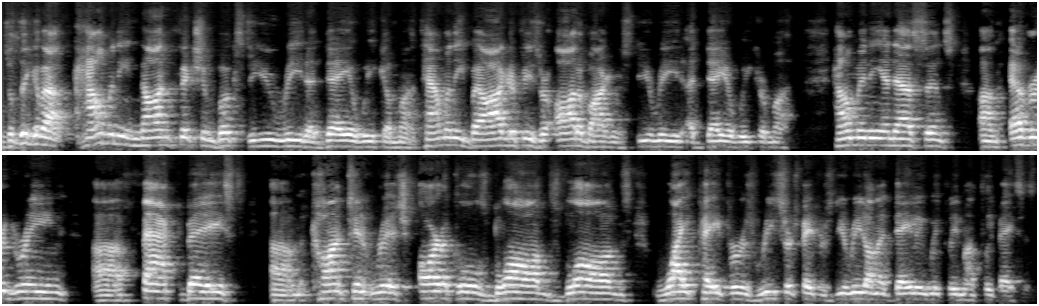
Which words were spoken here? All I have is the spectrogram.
So mm-hmm. think about how many nonfiction books do you read a day, a week, a month? How many biographies or autobiographies do you read a day, a week, or month? how many, in essence, um, evergreen, uh, fact based, um, content rich articles, blogs, vlogs, white papers, research papers do you read on a daily, weekly, monthly basis?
